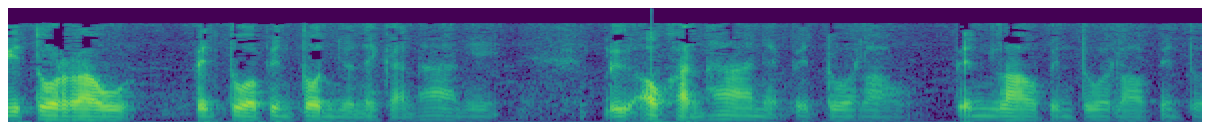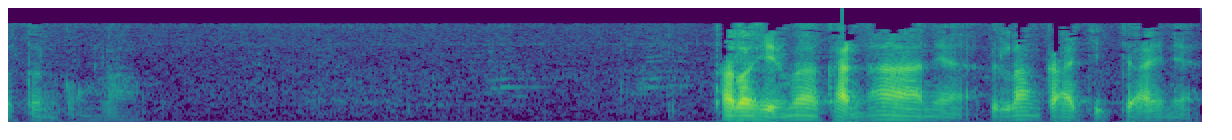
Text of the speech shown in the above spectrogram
มีตัวเราเป็นตัวเป็นตนอยู่ในขันห้านี้ หรือเอาขันห้าเนี่ย เป็นตัวเรา เป็นเราเป็นตัวเราเป็นตัวตนของเรา ถ้าเราเห็นว่าขันห้าเนี่ย คือร่างกายจิตใจเนี่ย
